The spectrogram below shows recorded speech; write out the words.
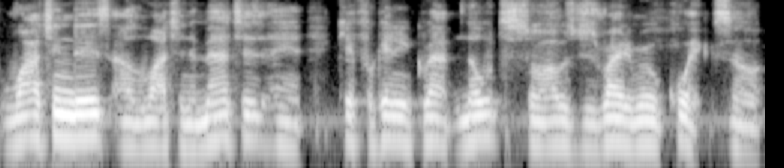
watching this, I was watching the matches and kept forgetting to grab notes, so I was just writing real quick. So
